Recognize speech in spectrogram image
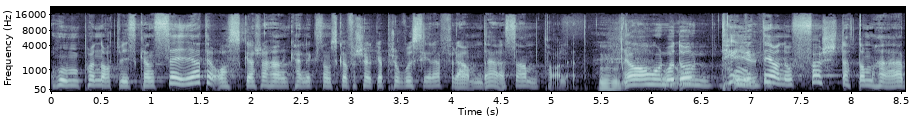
hon på något vis kan säga till Oscar så han kan liksom ska försöka provocera fram det här samtalet. Ja, hon, och då hon, tänkte jag nog först att de här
